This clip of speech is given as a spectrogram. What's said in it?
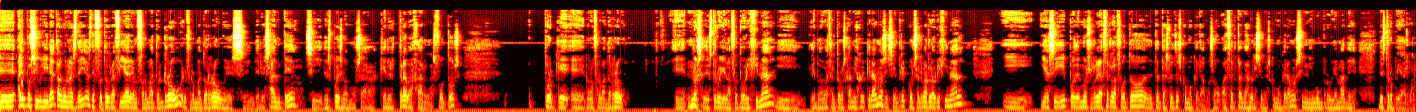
Eh, hay posibilidad, algunas de ellas, de fotografiar en formato RAW. El formato RAW es interesante si después vamos a querer trabajar las fotos, porque eh, con el formato RAW eh, no se destruye la foto original y le podemos hacer todos los cambios que queramos y siempre conservar la original y, así podemos rehacer la foto tantas veces como queramos o hacer tantas versiones como queramos sin ningún problema de, estropearla.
